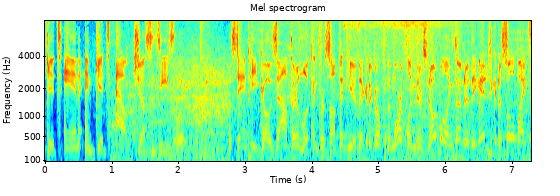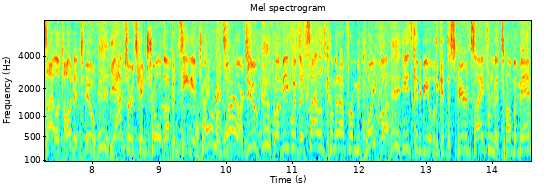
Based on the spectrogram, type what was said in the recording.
gets in and gets out just as easily. The Stampede goes out. They're looking for something here. They're going to go for the Morphling. There's no Rolling Thunder. They manage to get a Soulbind Silent onto two. YapzOr is controlled up and Senior trying for one more nuke, but me with the silence coming up from qojqva, he's going to be able to get the Spirit Siphon from the Tumba Man.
